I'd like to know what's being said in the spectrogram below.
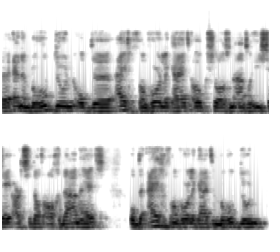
en een beroep doen op de eigen verantwoordelijkheid. Ook zoals een aantal IC-artsen dat al gedaan heeft op de eigen verantwoordelijkheid een beroep doen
